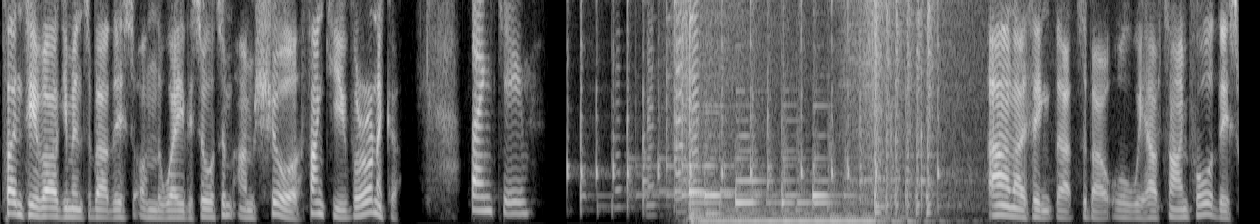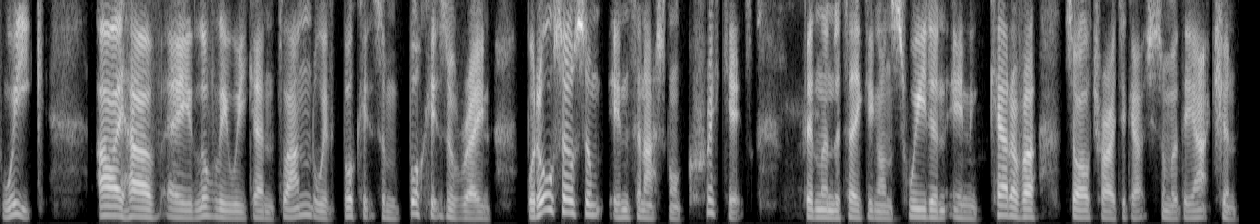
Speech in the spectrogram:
Plenty of arguments about this on the way this autumn, I'm sure. Thank you, Veronica. Thank you. And I think that's about all we have time for this week. I have a lovely weekend planned with buckets and buckets of rain, but also some international cricket. Finland are taking on Sweden in Kerava, so I'll try to catch some of the action.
